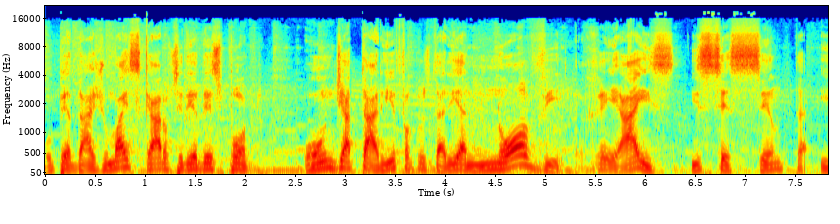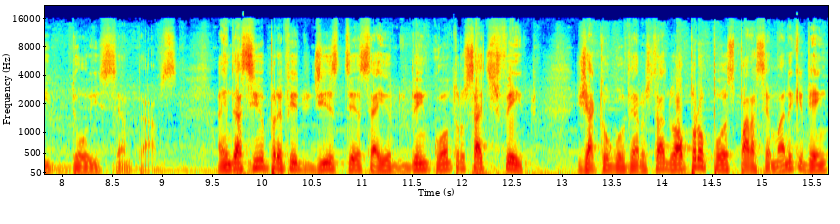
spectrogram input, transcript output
o pedágio mais caro seria desse ponto, onde a tarifa custaria R$ 9,62. Ainda assim, o prefeito diz ter saído do encontro satisfeito, já que o governo estadual propôs para a semana que vem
